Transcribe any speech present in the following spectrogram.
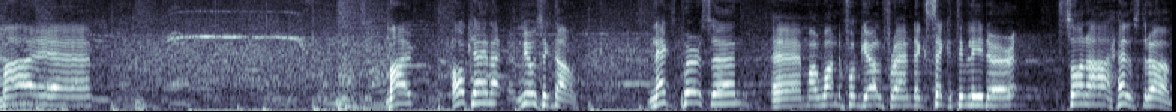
My, uh, my Okay, music down. Next person, uh, my wonderful girlfriend, executive leader, Sara Hellström.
